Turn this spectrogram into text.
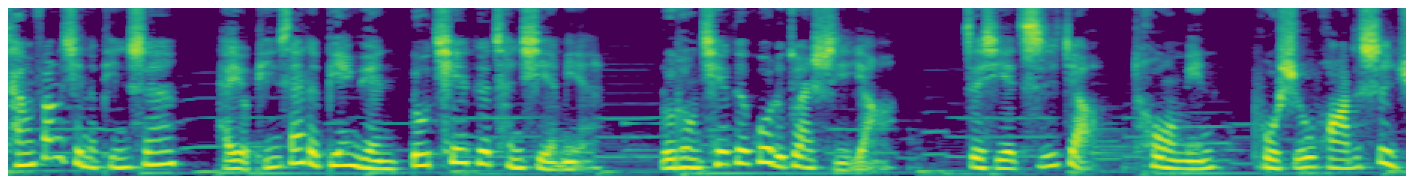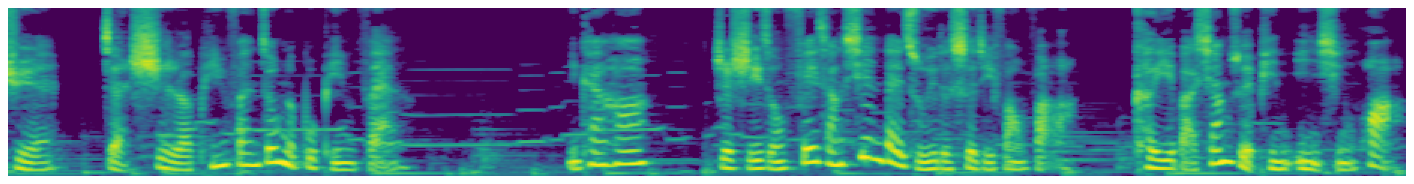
长方形的瓶身还有瓶塞的边缘都切割成斜面，如同切割过的钻石一样。这些直角、透明、朴实无华的视觉，展示了平凡中的不平凡。你看哈，这是一种非常现代主义的设计方法，可以把香水瓶隐形化，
